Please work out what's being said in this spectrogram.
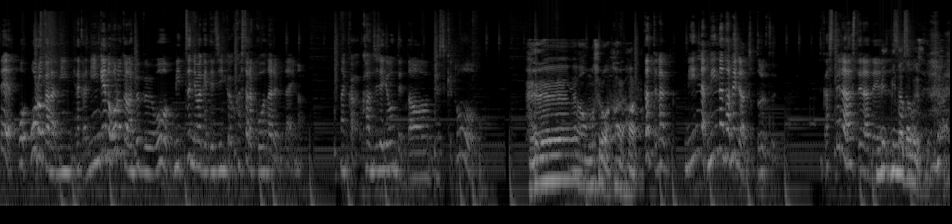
で、お愚かな人、なんか人間の愚かな部分を3つに分けて人格化したらこうなるみたいな、なんか感じで読んでたんですけど、へえ、あ、面白い。はいはだってなんかみんな、みんなダメじゃん、ちょっとずつ。なんかステラはステラで。い。みみんなダメですね。はい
